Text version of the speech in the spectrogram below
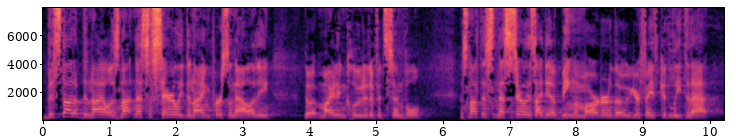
this thought of denial is not necessarily denying personality, though it might include it if it's sinful. It's not this necessarily this idea of being a martyr, though your faith could lead to that.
